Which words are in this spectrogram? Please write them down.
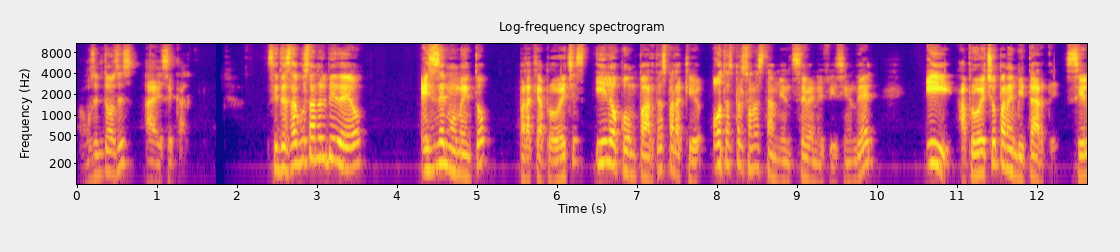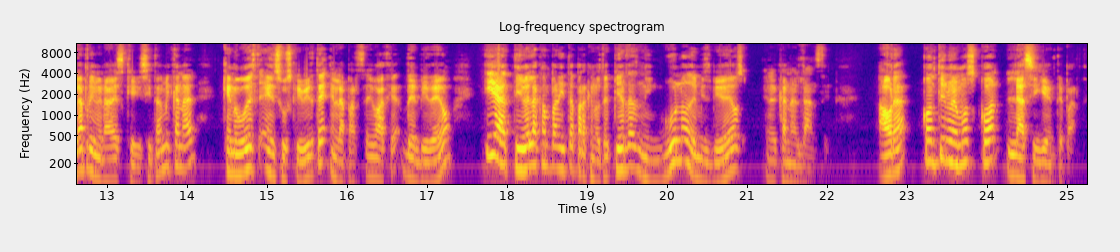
Vamos entonces a ese cálculo. Si te está gustando el video, ese es el momento para que aproveches y lo compartas para que otras personas también se beneficien de él. Y aprovecho para invitarte, si es la primera vez que visitas mi canal, que no dudes en suscribirte en la parte de abajo del video y active la campanita para que no te pierdas ninguno de mis videos en el canal Dance. Ahora continuemos con la siguiente parte.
